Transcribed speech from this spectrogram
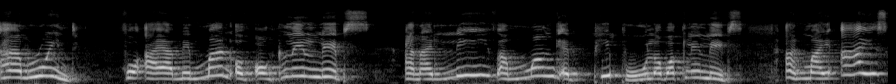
I am ruined, for I am a man of unclean lips, and I live among a people of unclean lips. And my eyes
